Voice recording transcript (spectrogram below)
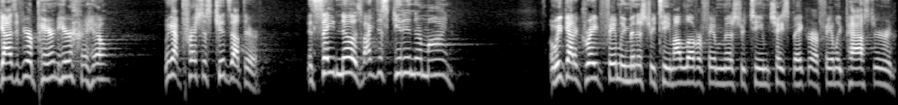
Guys, if you're a parent here, you know, we got precious kids out there. And Satan knows if I can just get in their mind. And we've got a great family ministry team. I love our family ministry team. Chase Baker, our family pastor, and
